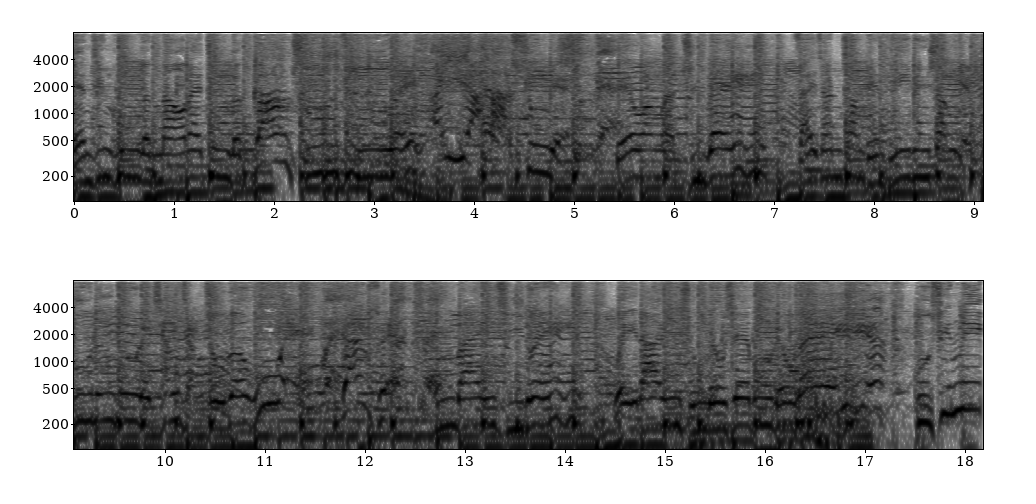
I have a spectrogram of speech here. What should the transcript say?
眼睛红了，脑袋痛了，刚出滋味。哎呀，兄弟，别忘了举杯，再战场遍地顶上也不能丢了枪，讲究个无畏。干脆红白一起对，伟大英雄流血不流泪，不信你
